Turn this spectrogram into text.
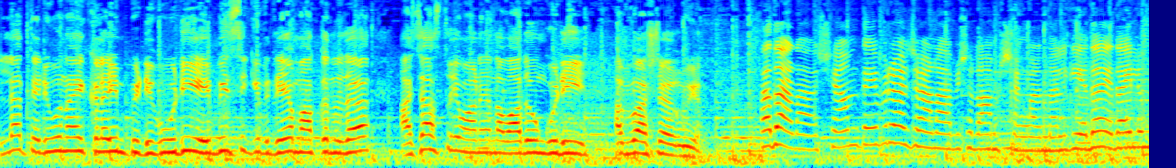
എല്ലാ തെരുവു നായ്ക്കളെയും പിടികൂടി എ ബി സിക്ക് വിധേയമാക്കുന്നത് അശാസ്ത്രീയമാണ് എന്ന വാദവും കൂടി അഭിഭാഷകർ ഉയർത്തി. അതാണ്. ശ്യാം ദേവരാജാണ് വിശദാംശങ്ങൾ നൽകിയത്. ഏതായാലും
